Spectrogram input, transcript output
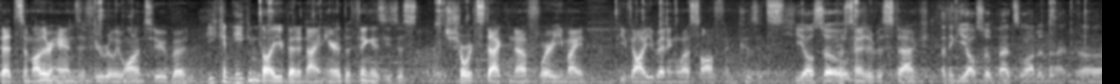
bet some other hands if he really wanted to. But he can he can value bet a nine here. The thing is, he's just short stacked enough where he might be value betting less often because it's He also, percentage of his stack. I think he also bets a lot of nine, uh,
